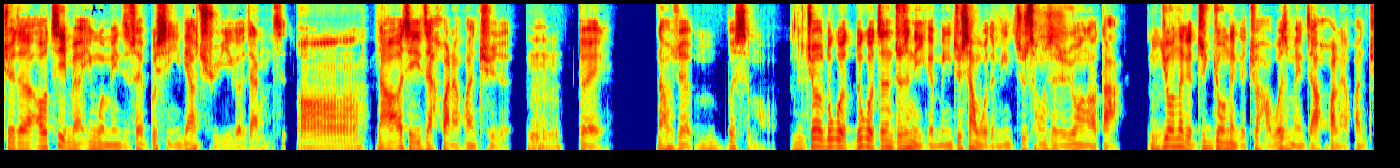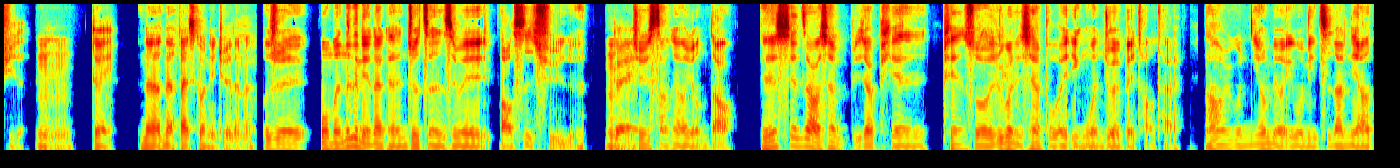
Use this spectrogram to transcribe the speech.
觉得哦，自己没有英文名字，所以不行，一定要取一个这样子哦。然后而且一直在换来换去的，嗯，对。然后觉得嗯，为什么？你就如果如果真的就是你一个名，就像我的名字，就从小就用到大，你用那个就用那个就好，为什么你只要换来换去的？嗯哼，对。那那 FESCO 你觉得呢？我觉得我们那个年代可能就真的是因为老师去的，对，就是上课要用到。可是现在好像比较偏偏说，如果你现在不会英文，就会被淘汰。然后如果你又没有英文名字，那你要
